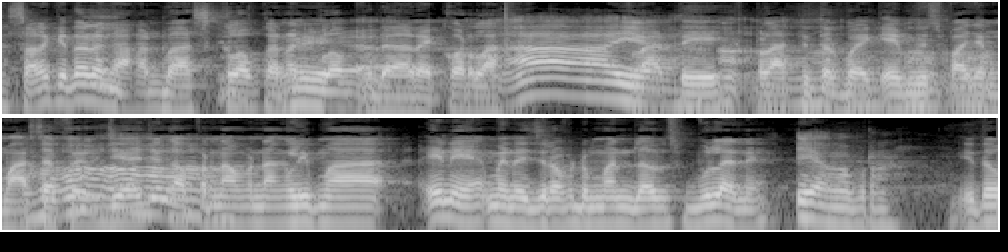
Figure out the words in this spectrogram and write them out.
Soalnya kita udah gak akan bahas klub karena klub Iya. udah rekor lah. Ah, iya. Pelatih, pelatih terbaik MU sepanjang masa. Fergie aja nggak pernah menang 5 ini ya, manager of the month dalam sebulan ya. Iya, nggak pernah. Itu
